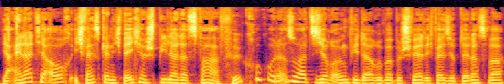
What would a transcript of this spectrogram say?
Ja, einer hat ja auch, ich weiß gar nicht, welcher Spieler das war, Füllkrug oder so, hat sich auch irgendwie darüber beschwert, ich weiß nicht, ob der das war.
